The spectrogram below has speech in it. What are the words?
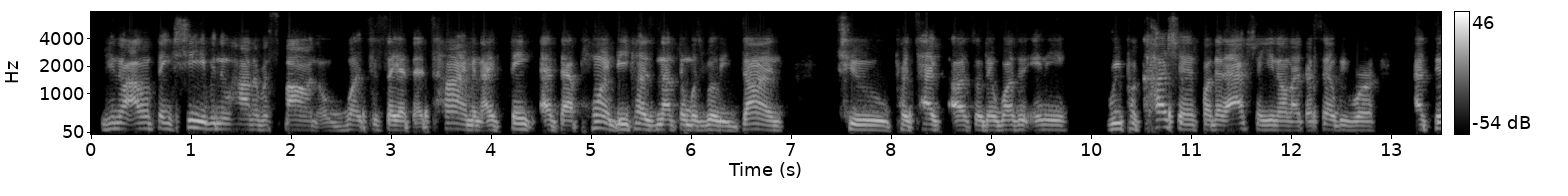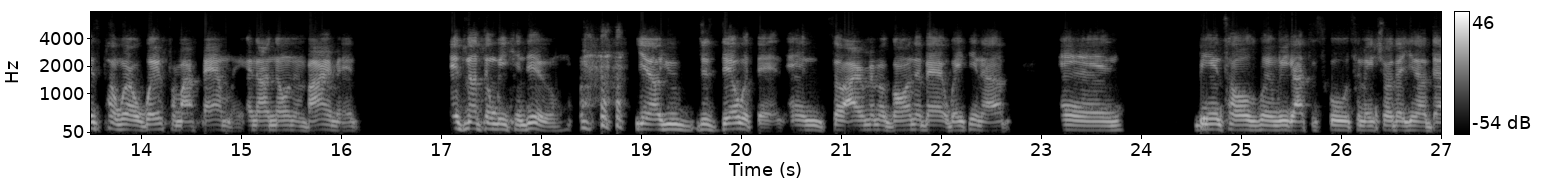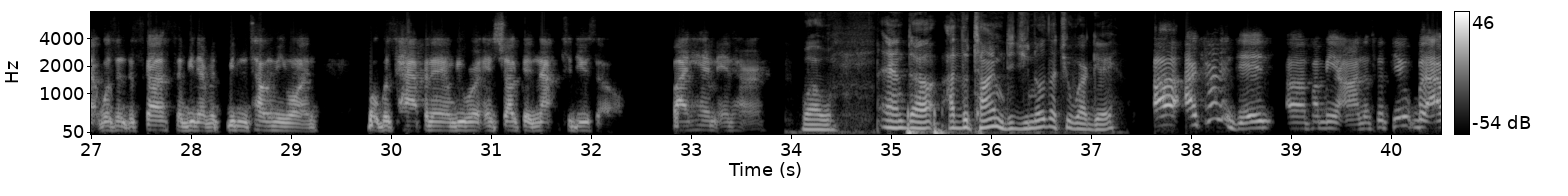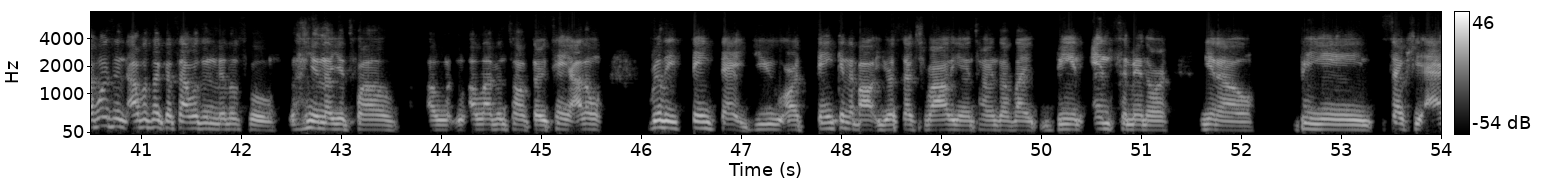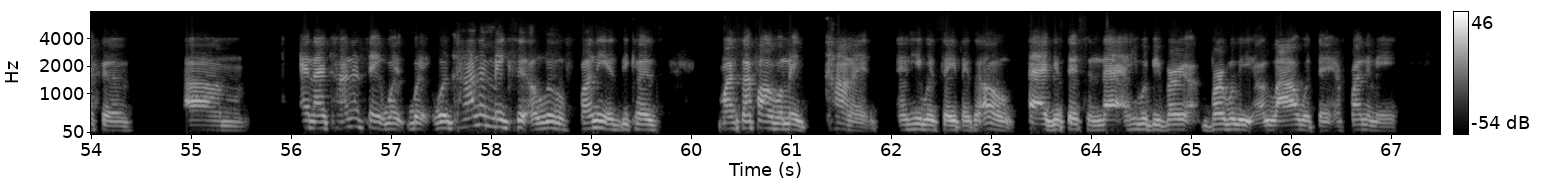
you know, I don't think she even knew how to respond or what to say at that time. And I think at that point, because nothing was really done to protect us or there wasn't any repercussion for that action, you know, like I said, we were at this point, we're away from our family and our known environments. It's nothing we can do. you know, you just deal with it. And so I remember going to bed, waking up, and being told when we got to school to make sure that, you know, that wasn't discussed and we never, we didn't tell anyone what was happening. We were instructed not to do so by him and her. Wow. And uh, at the time, did you know that you were gay? Uh, I kind of did, uh, if I'm being honest with you, but I wasn't, I was like, I was in middle school, you know, you're 12, 11, 12, 13. I don't really think that you are thinking about your sexuality in terms of like being intimate or, you know, being sexually active. Um, and I kind of think what what, what kind of makes it a little funny is because my stepfather would make comments and he would say things like, "Oh, fag is this and that," and he would be very uh, verbally loud with it in front of me.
